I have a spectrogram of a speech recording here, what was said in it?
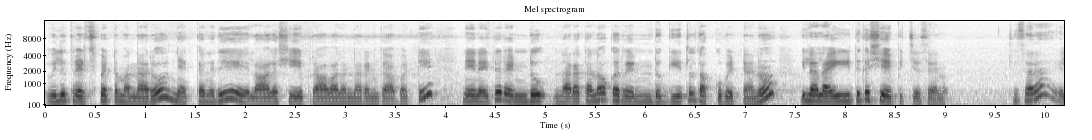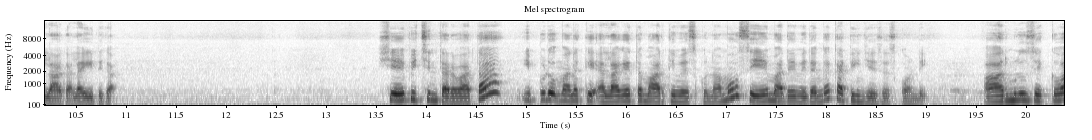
వీళ్ళు థ్రెడ్స్ పెట్టమన్నారు. నెక్ అనేది లాగా షేప్ రావాలన్నారని కాబట్టి నేనైతే రెండు నరకన ఒక రెండు గీతలు తక్కువ పెట్టాను. ఇలా లైట్గా షేప్ ఇచ్చేసాను. చూసారా? ఇలాగా లైట్గా. షేప్ ఇచ్చిన తర్వాత ఇప్పుడు మనకి ఎలాగైతే మార్కింగ్ వేసుకున్నామో సేమ్ అదే విధంగా కటింగ్ చేసేసుకోండి. ఆర్మ్ లూజ్ ఎక్కువ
